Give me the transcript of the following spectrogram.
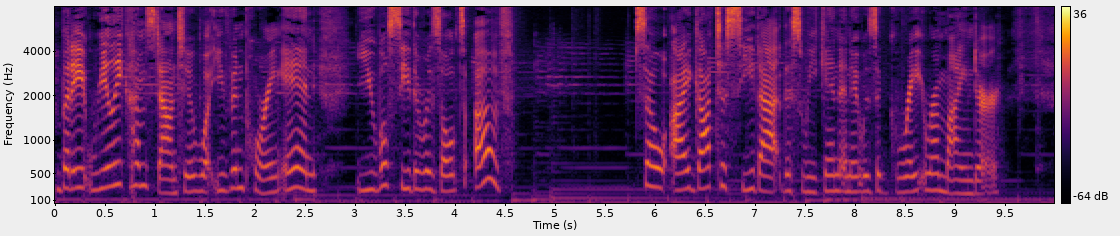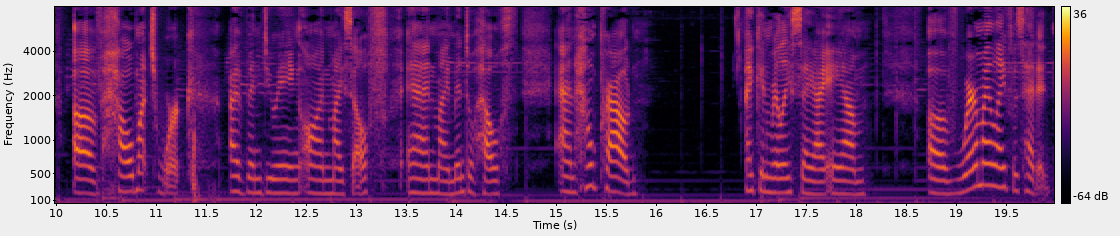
But it really comes down to what you've been pouring in, you will see the results of. So I got to see that this weekend, and it was a great reminder of how much work I've been doing on myself and my mental health, and how proud I can really say I am of where my life is headed.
